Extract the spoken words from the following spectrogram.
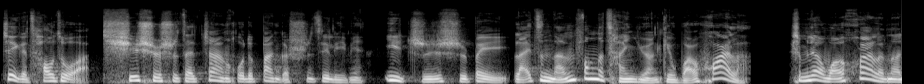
这个操作啊，其实是在战后的半个世纪里面，一直是被来自南方的参议员给玩坏了。什么叫玩坏了呢？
